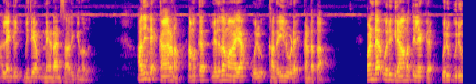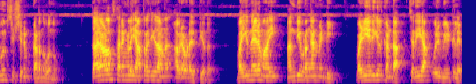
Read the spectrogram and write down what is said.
അല്ലെങ്കിൽ വിജയം നേടാൻ സാധിക്കുന്നത്? അതിന്റെ കാരണം നമുക്ക് ലളിതമായ ഒരു കഥയിലൂടെ കണ്ടെത്താം. പണ്ട് ഒരു ഗ്രാമത്തിലേക്ക് ഒരു ഗുരുവും ശിഷ്യനും കടന്നു വന്നു. ധാരാളം സ്ഥലങ്ങൾ യാത്ര ചെയ്താണ് അവരവിടെ എത്തിയത്. വൈകുന്നേരമായി അന്തി ഉറങ്ങാൻ വേണ്ടി വഴിയരികിൽ കണ്ട ചെറിയ ഒരു വീട്ടിൽ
